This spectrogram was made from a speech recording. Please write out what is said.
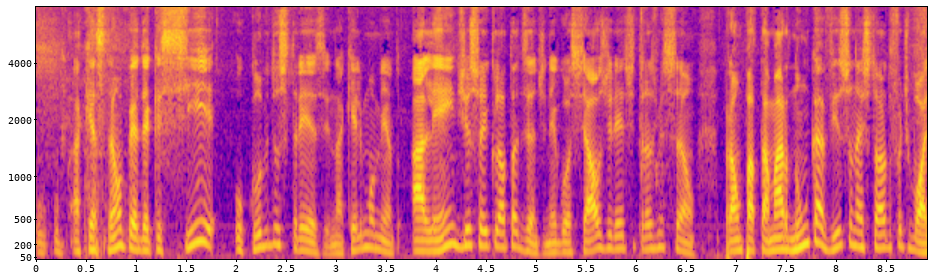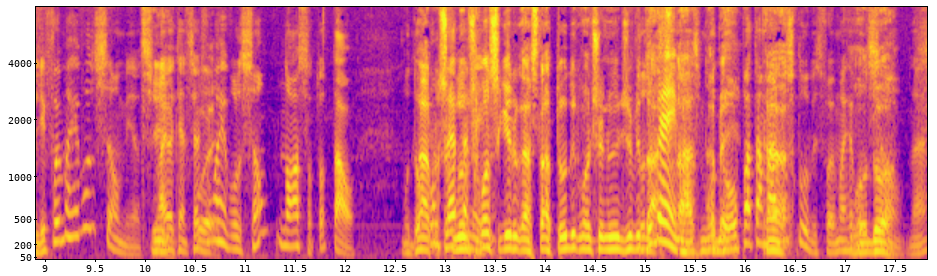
o- o- a questão, Pedro, é que se o Clube dos 13, naquele momento, além disso aí que o Léo está dizendo, de negociar os direitos de transmissão para um patamar nunca visto na história do futebol, ali foi uma revolução mesmo. Sim, em 87 foi. foi. uma revolução, nossa, total. Mudou Claro, os completamente. clubes conseguiram gastar tudo e continuam endividados. Tudo bem, tá, mas mudou também. o patamar É. dos clubes, foi uma revolução, né?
